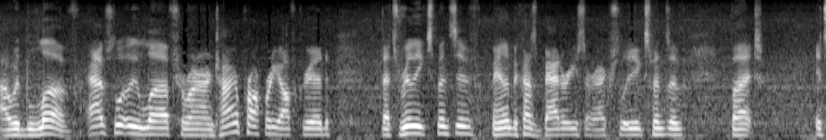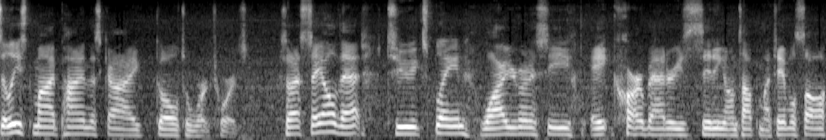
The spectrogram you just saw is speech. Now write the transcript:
I would love, absolutely love to run our entire property off-grid. That's really expensive, mainly because batteries are actually expensive, but it's at least my pie-in-the-sky goal to work towards. So I say all that to explain why you're going to see eight car batteries sitting on top of my table saw.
